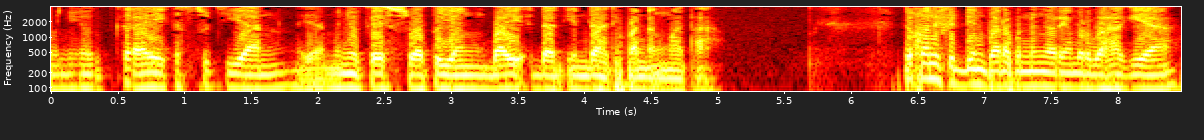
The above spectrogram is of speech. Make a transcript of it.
menyukai kesucian, ya menyukai sesuatu yang baik dan indah dipandang mata. Ikhwanifiddin para pendengar yang berbahagia,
